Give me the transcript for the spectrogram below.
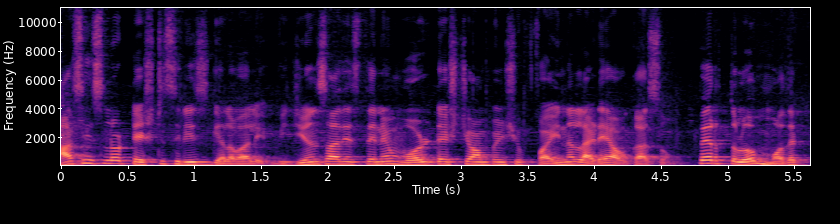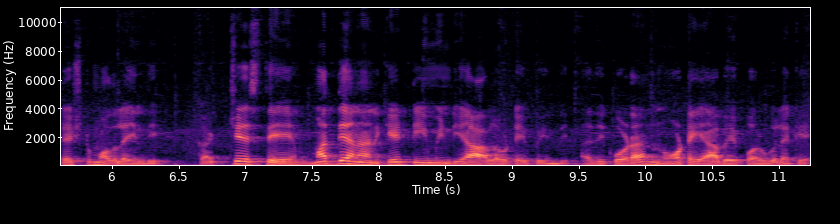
ఆసీస్లో టెస్ట్ సిరీస్ గెలవాలి. విజయం సాధిస్తేనే వరల్డ్ టెస్ట్ ఛాంపియన్షిప్ ఫైనల్ ఆడే అవకాశం. పెర్త్లో మొదటి టెస్ట్ మొదలైంది. కట్ చేస్తే మధ్యాహ్నానికే టీమిండియా ఆల్అవుట్ అయిపోయింది. అది కూడా నూట యాభై పరుగులకే.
